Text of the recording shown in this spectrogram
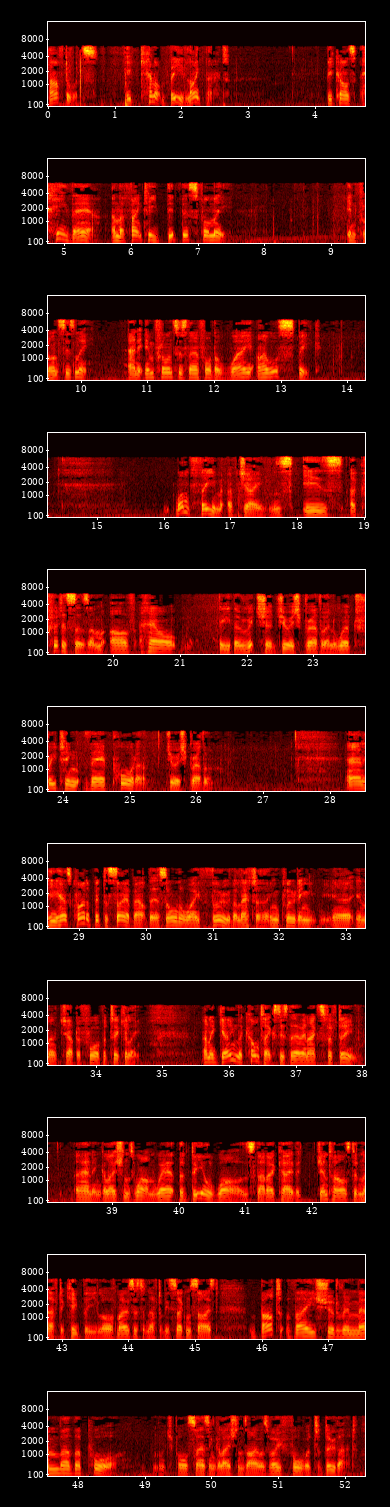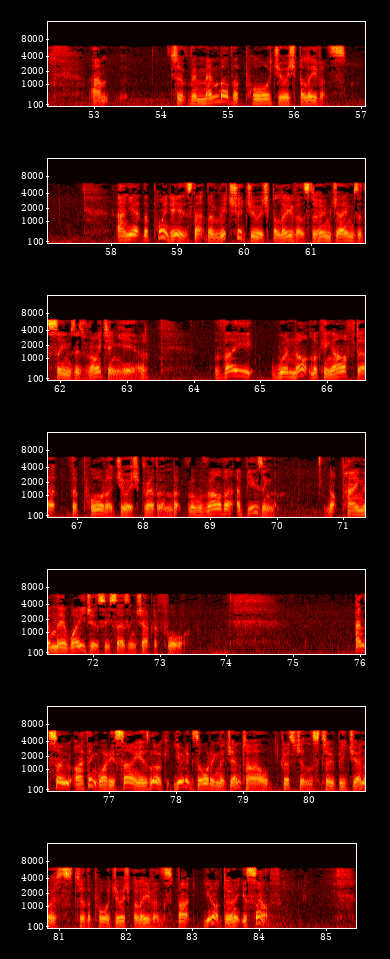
afterwards. It cannot be like that. Because He there, and the fact He did this for me, influences me. And it influences, therefore, the way I will speak one theme of James is a criticism of how the, the richer Jewish brethren were treating their poorer Jewish brethren. And he has quite a bit to say about this all the way through the letter, including uh, in chapter 4 particularly. And again, the context is there in Acts 15 and in Galatians 1, where the deal was that, okay, the Gentiles didn't have to keep the law of Moses, didn't have to be circumcised, but they should remember the poor, which Paul says in Galatians, I was very forward to do that. Um, to remember the poor Jewish believers. And yet the point is that the richer Jewish believers to whom James, it seems, is writing here, they were not looking after the poorer Jewish brethren, but were rather abusing them, not paying them their wages, he says in chapter 4. And so I think what he's saying is, look, you're exhorting the Gentile Christians to be generous to the poor Jewish believers, but you're not doing it yourself.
